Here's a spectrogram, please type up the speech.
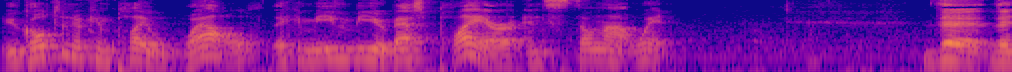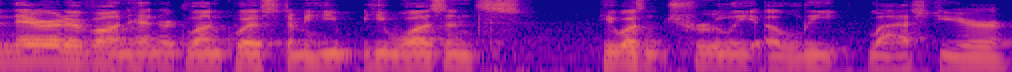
your goaltender can play well. They can even be your best player and still not win. the the narrative on Henrik Lundqvist. I mean, he he wasn't he wasn't truly elite last year.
